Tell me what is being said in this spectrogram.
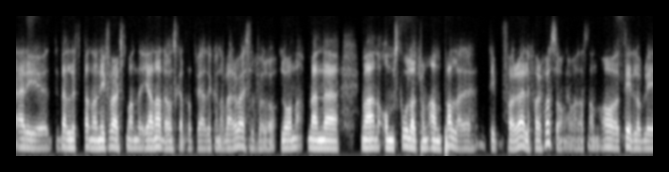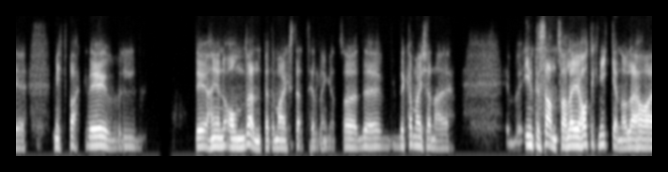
är det ju väldigt spännande nyförvärv som man gärna hade önskat att vi hade kunnat värva istället för att låna. Men eh, man omskolad från anfallare typ förra eller förra säsongen var nästan och till att bli mittback. Det är, det, han är en omvänd Peter Markstedt helt enkelt. Så det, det kan man ju känna intressant. Så han lär ju ha tekniken och lär ha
